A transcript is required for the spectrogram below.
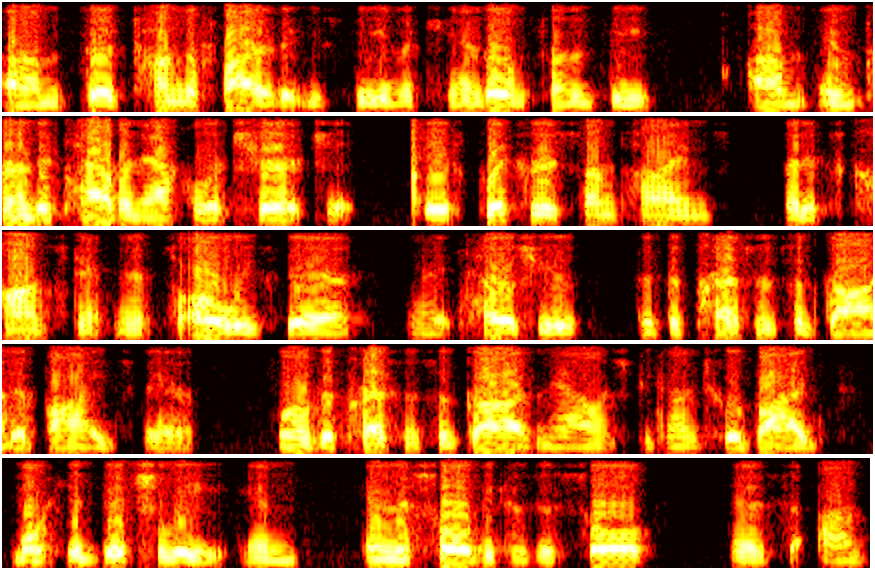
um, the tongue of fire that you see in the candle in front of the um, in front of the tabernacle at church. It, it flickers sometimes, but it's constant and it's always there, and it tells you that the presence of God abides there. Well, the presence of God now has begun to abide more habitually in in the soul because the soul has um,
